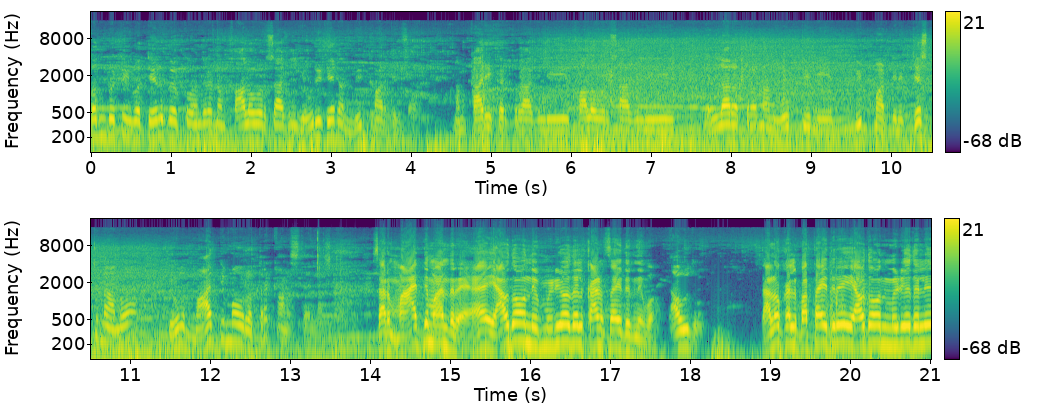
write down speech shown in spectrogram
ಬಂದ್ಬಿಟ್ಟು ಇವತ್ತು ಹೇಳಬೇಕು ಅಂದರೆ ನಮ್ಮ ಫಾಲೋವರ್ಸ್ ಆಗಲಿ ಎವ್ರಿ ಡೇ ನಾನು ಮೀಟ್ ಮಾಡ್ತೀನಿ ಸರ್. ನಮ್ಮ ಕಾರ್ಯಕರ್ತರಾಗಲಿ ಫಾಲೋವರ್ಸ್ ಆಗಲಿ ಎಲ್ಲರ ಹತ್ರ ನಾನು ಹೋಗ್ತೀನಿ ಮೀಟ್ ಮಾಡ್ತೀನಿ. ಜಸ್ಟ್ ನಾನು ಇವಾಗ ಮಾಧ್ಯಮವ್ರ ಹತ್ರ ಕಾಣಿಸ್ತಾ ಇಲ್ಲ ಅಷ್ಟೇ. ಸರ್ ಮಾಧ್ಯಮ ಅಂದರೆ ಯಾವುದೋ ಒಂದು ಮೀಡಿಯೋದಲ್ಲಿ ಕಾಣಿಸ್ತಾ ಇದ್ರಿ ನೀವು. ಹೌದು. ತಾಲೂಕಲ್ಲಿ ಬರ್ತಾ ಇದ್ರಿ ಯಾವುದೋ ಒಂದು ಮೀಡಿಯೋದಲ್ಲಿ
